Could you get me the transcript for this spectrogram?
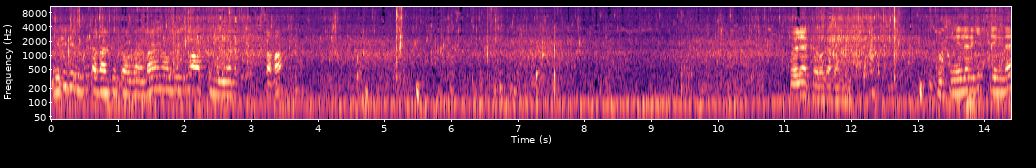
Ne bileyim bu kadar kötü olduğunu. Ben hemen buzluğa attım bunları sabah. Böyle yapıyor bak adam. Kurşun ileri gittiğinde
